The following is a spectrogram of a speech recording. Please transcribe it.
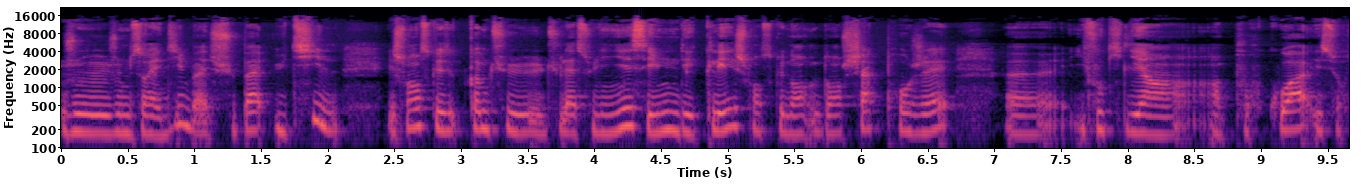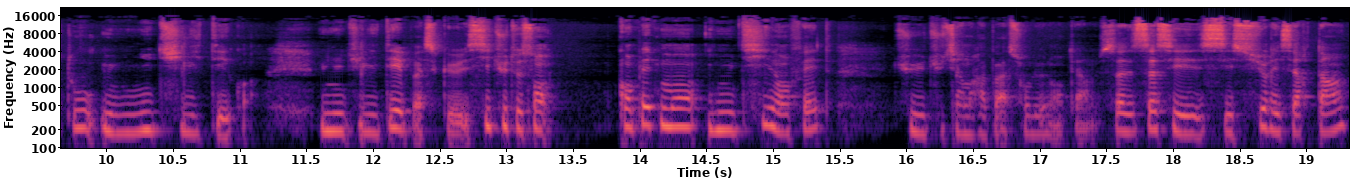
je, me serais dit, bah, je suis pas utile. Et je pense que, comme tu, l'as souligné, c'est une des clés. Je pense que dans, chaque projet, euh, il faut qu'il y ait un, pourquoi et surtout une utilité. Une utilité, parce que si tu te sens complètement inutile, en fait, tu, tu tiendras pas sur le long terme. Ça, ça c'est sûr et certain.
